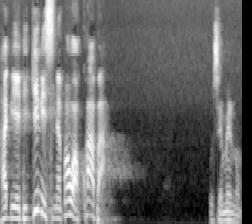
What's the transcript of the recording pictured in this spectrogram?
Ha deɛ de guinness na ma wakɔ aba osi me nom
